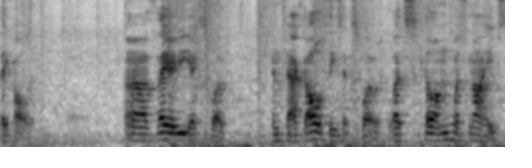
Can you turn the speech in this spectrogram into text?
they call it. Uh, they explode. In fact, all of these explode. Let's kill them with knives.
